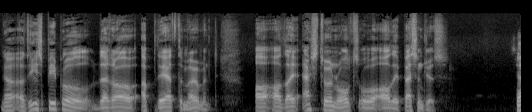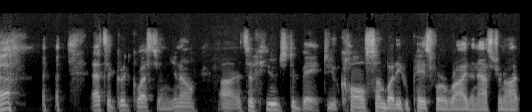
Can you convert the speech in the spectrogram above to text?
Now, these people that are up there at the moment, are, are they astronauts or are they passengers? Yeah, that's a good question. You know, uh, it's a huge debate. Do you call somebody who pays for a ride an astronaut,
